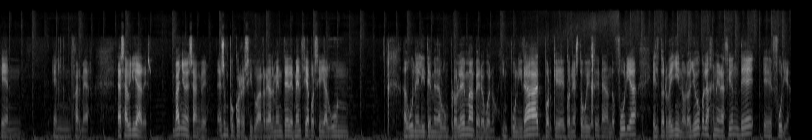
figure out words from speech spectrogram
en, en farmear. Las habilidades. Baño de sangre. Es un poco residual, realmente. Demencia por si algún algún élite me da algún problema, pero bueno, impunidad, porque con esto voy generando furia. El torbellino lo llevo con la generación de eh, furia.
